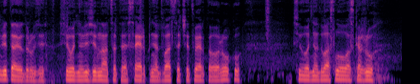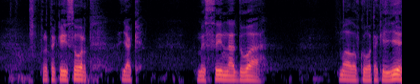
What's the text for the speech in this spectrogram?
Вітаю, друзі! Сьогодні 18 серпня 24 року. Сьогодні два слова скажу про такий сорт, як Месина 2. Мало в кого такий є.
